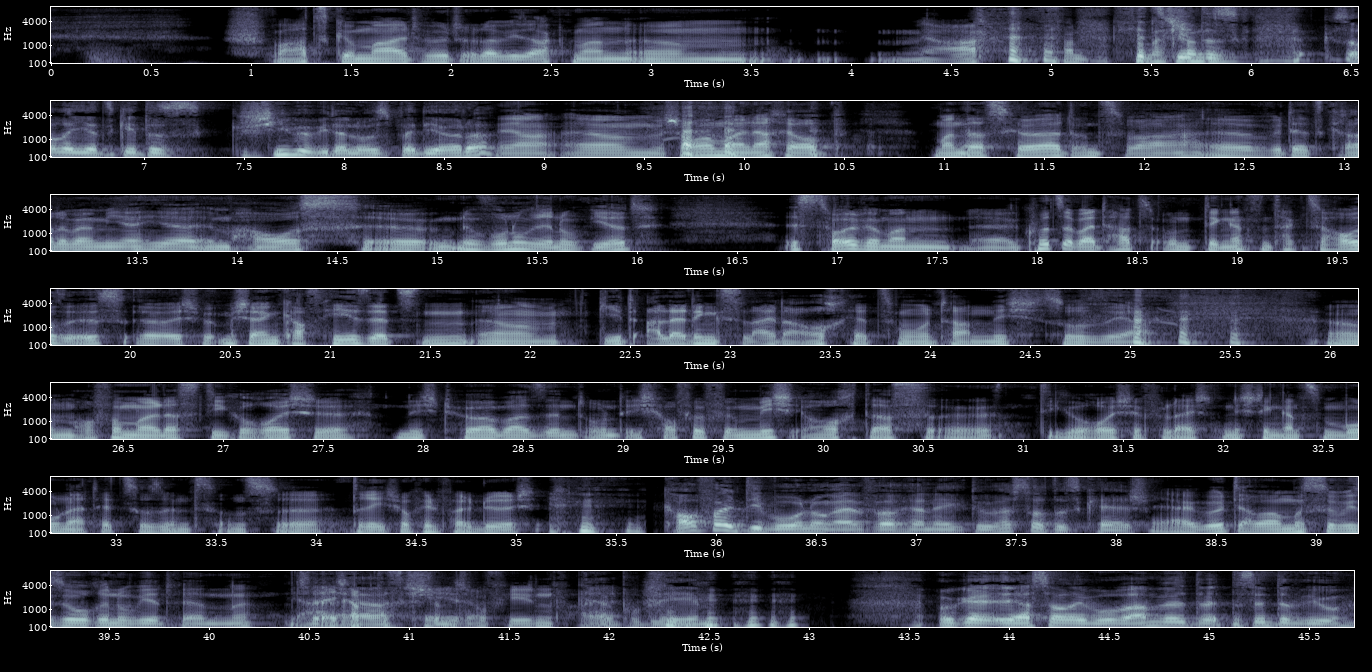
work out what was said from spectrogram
schwarz gemalt wird oder wie sagt man, ähm, ja, fand, fand Jetzt schon, geht das, sorry, jetzt geht das Geschiebe wieder los bei dir, oder? ja, ähm, schauen wir mal nachher, ob man das hört. Und zwar äh, wird jetzt gerade bei mir hier im Haus äh, irgendeine Wohnung renoviert. Ist toll, wenn man äh, Kurzarbeit hat und den ganzen Tag zu Hause ist. Äh, ich würde mich in einen Café setzen. Ähm, geht allerdings leider auch jetzt momentan nicht so sehr. ähm, hoffe mal, dass die Geräusche nicht hörbar sind und ich hoffe für mich auch, dass äh, die Geräusche vielleicht nicht den ganzen Monat jetzt so sind, sonst äh, drehe ich auf jeden Fall durch. Kauf halt die Wohnung einfach, Janik. Du hast doch das Cash. ja gut, aber muss sowieso renoviert werden, ne? Ja, Ja, ich habe ja, das stimmt. Cash auf jeden Fall. Kein Problem. Okay, ja, sorry, wo waren wir? Das Interview.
